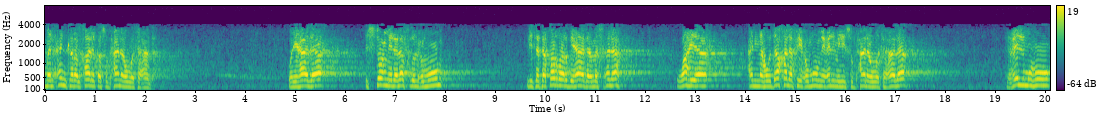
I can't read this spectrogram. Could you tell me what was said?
من أنكر الخالق سبحانه وتعالى. ولهذا استعمل لفظ العموم لتتقرر بهذا مسألة وهي أنه دخل في عموم علمه سبحانه وتعالى علمه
